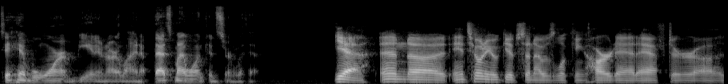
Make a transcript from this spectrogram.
to him warrant being in our lineup. That's my one concern with him. Yeah, and uh, Antonio Gibson, I was looking hard at after uh,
